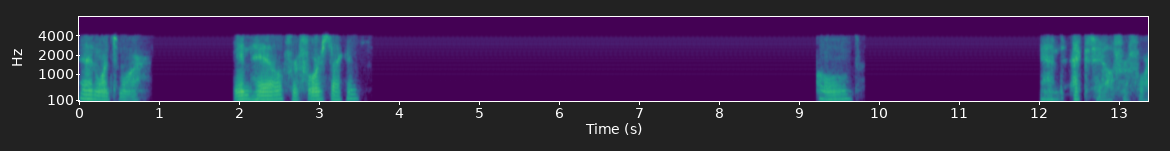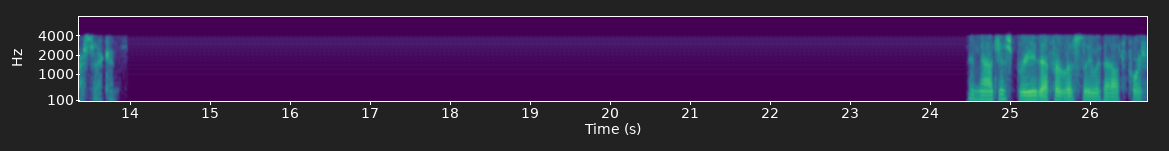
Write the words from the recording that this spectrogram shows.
And once more. Inhale for four seconds. Hold. And exhale for four seconds. And now just breathe effortlessly without forcing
